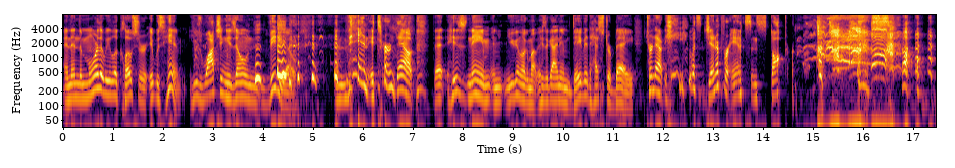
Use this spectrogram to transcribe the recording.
And then the more that we look closer, it was him. He was watching his own video. And then it turned out that his name, and you can look him up, he's a guy named David Hester Bay. Turned out he was Jennifer Aniston's stalker.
